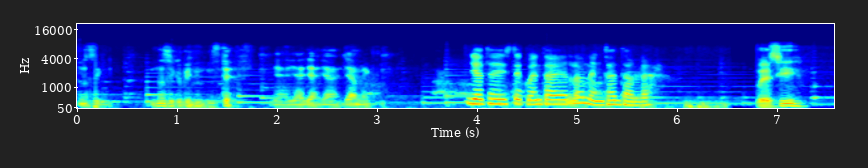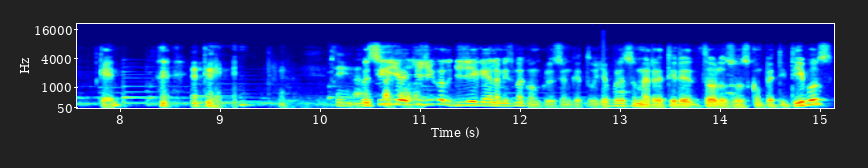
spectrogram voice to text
No sé, no sé qué opinan ustedes. Ya, ya, ya, ya, ya me. ¿Ya te diste cuenta, Elo? Le encanta hablar. Pues sí. ¿Qué? ¿Qué? Sí, Pues sí, yo, yo, cabrón. llego- yo llegué a la misma conclusión que tú. Yo por eso me retiré de todos los juegos competitivos.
